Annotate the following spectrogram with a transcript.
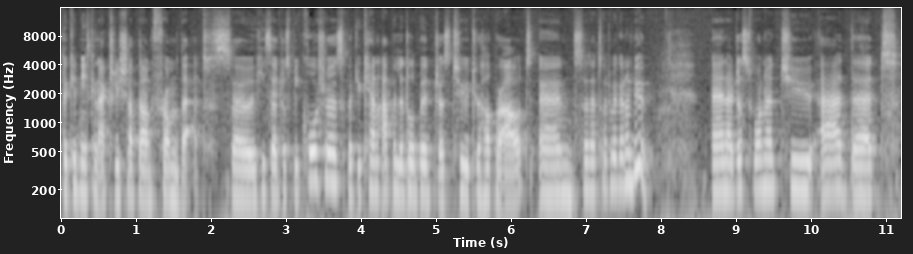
the kidneys can actually shut down from that. So he said just be cautious but you can up a little bit just to to help her out. And so that's what we're going to do. And i just wanted to add that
